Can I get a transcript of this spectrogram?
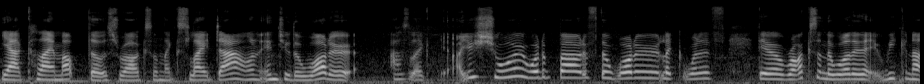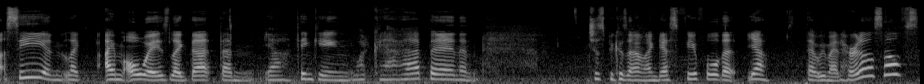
yeah, climb up those rocks and like slide down into the water. I was like, "Are you sure? What about if the water, like, what if there are rocks in the water that we cannot see?" And like, I'm always like that. Then, yeah, thinking what could have happened and just because I'm, I guess, fearful that, yeah, that we might hurt ourselves.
